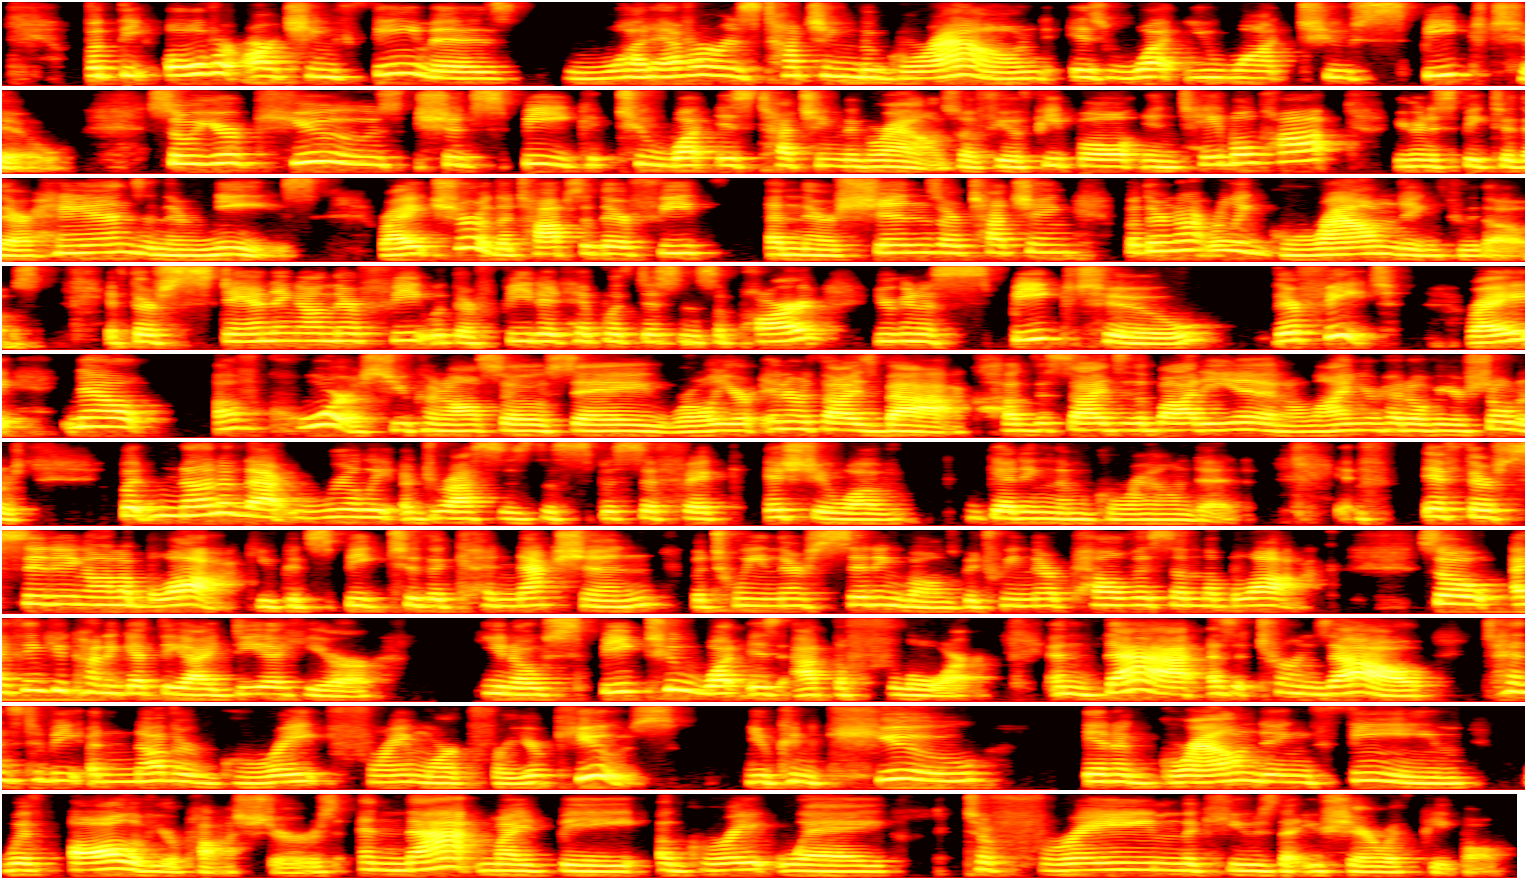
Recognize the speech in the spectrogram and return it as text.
But the overarching theme is whatever is touching the ground is what you want to speak to. So your cues should speak to what is touching the ground. So if you have people in tabletop, you're going to speak to their hands and their knees right? Sure, the tops of their feet and their shins are touching, but they're not really grounding through those. If they're standing on their feet with their feet at hip width distance apart, you're going to speak to their feet, right? Now, of course, you can also say, roll your inner thighs back, hug the sides of the body in, align your head over your shoulders. But none of that really addresses the specific issue of getting them grounded. If if they're sitting on a block, you could speak to the connection between their sitting bones, between their pelvis and the block. So I think you kind of get the idea here. You know, speak to what is at the floor. And that, as it turns out, tends to be another great framework for your cues. You can cue in a grounding theme with all of your postures. And that might be a great way to frame the cues that you share with people.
